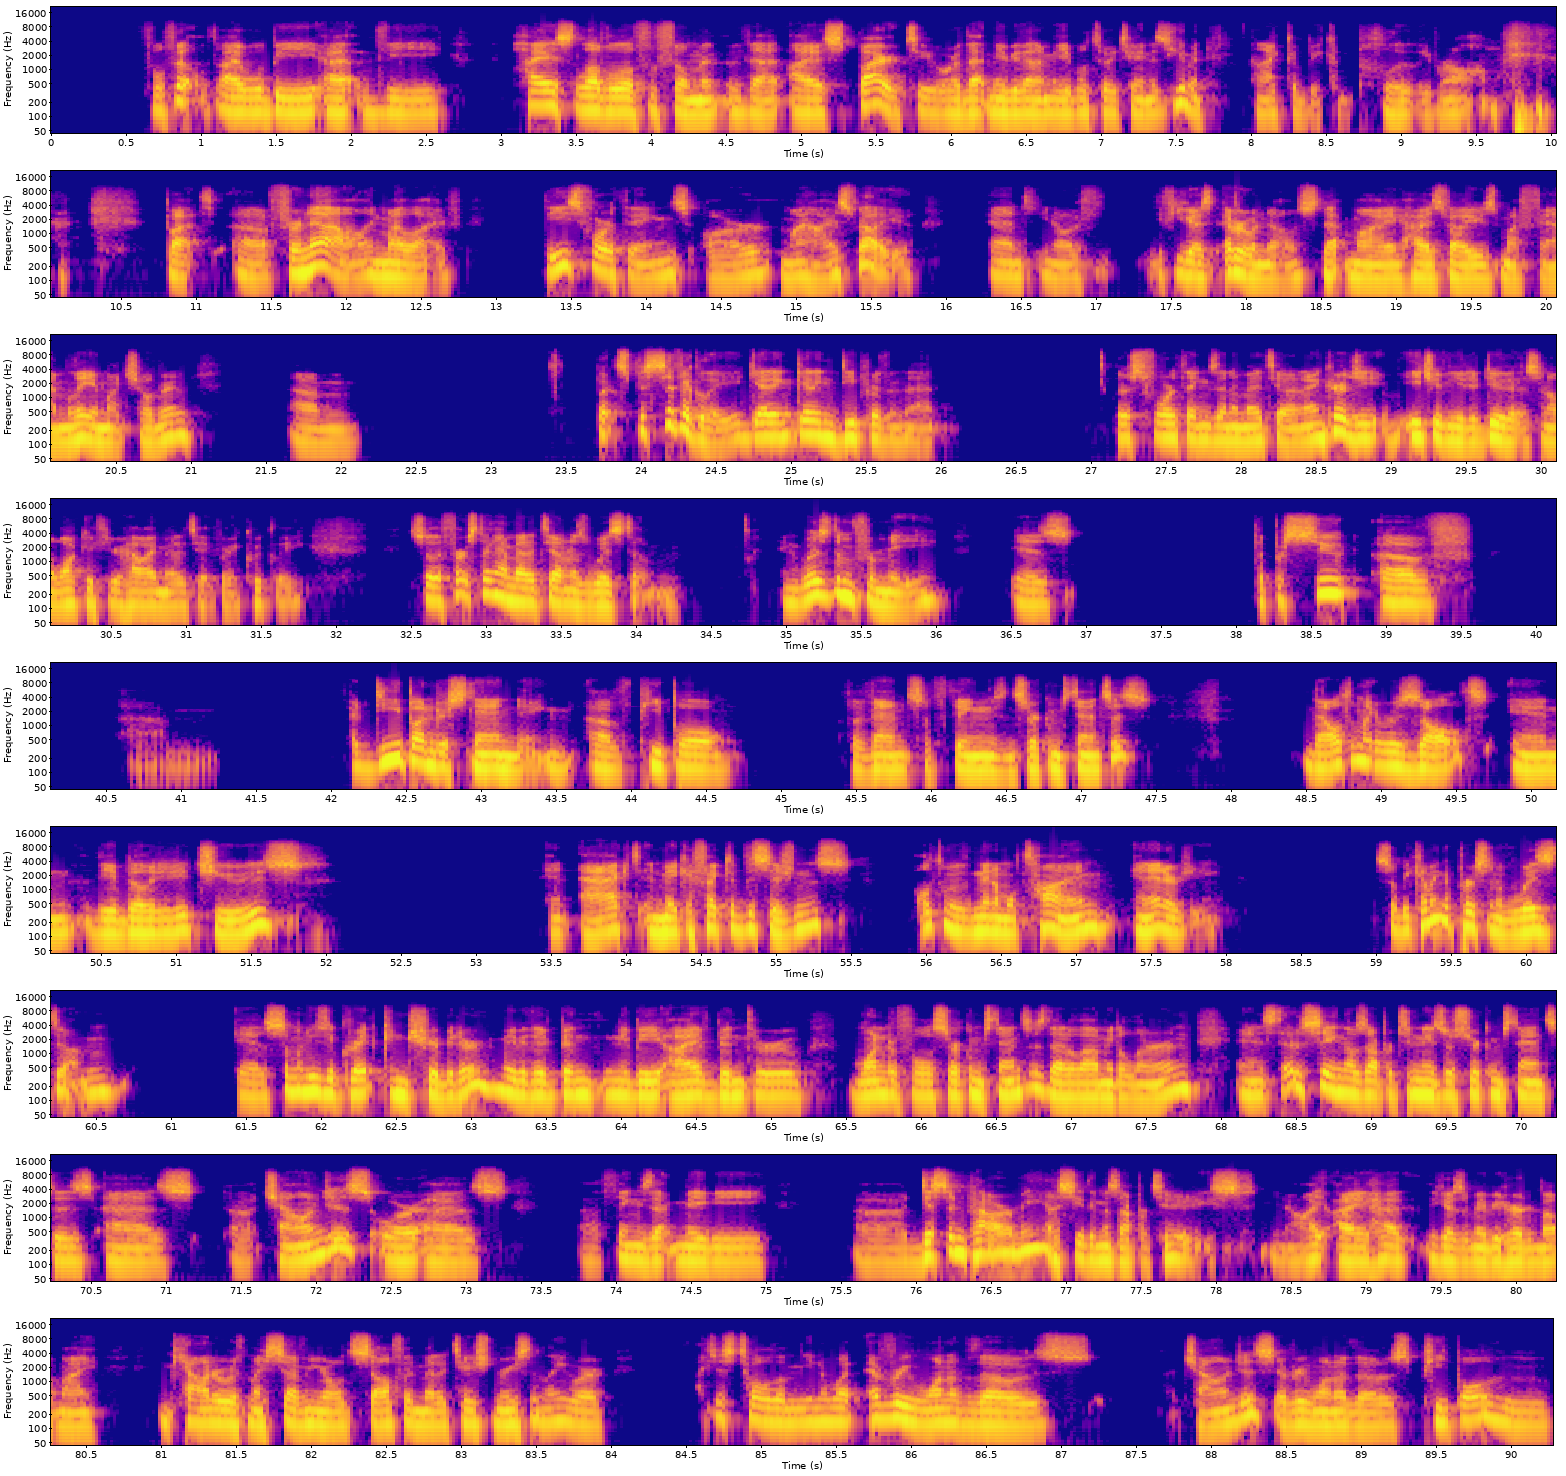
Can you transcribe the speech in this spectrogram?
fulfilled. I will be at the highest level of fulfillment that I aspire to, or that maybe that I'm able to attain as a human. And I could be completely wrong. but uh, for now in my life, these four things are my highest value. And, you know, if, if you guys, everyone knows that my highest value is my family and my children. Um, but specifically getting, getting deeper than that, there's four things that I meditate on. I encourage each of you to do this, and I'll walk you through how I meditate very quickly. So the first thing I meditate on is wisdom. And wisdom for me is the pursuit of um, a deep understanding of people, of events, of things, and circumstances that ultimately result in the ability to choose and act and make effective decisions ultimately with minimal time and energy. So becoming a person of wisdom is someone who's a great contributor. Maybe they've been, maybe I've been through wonderful circumstances that allow me to learn. And instead of seeing those opportunities or circumstances as uh, challenges or as uh, things that maybe uh, disempower me, I see them as opportunities. You know, I, I had, you guys have maybe heard about my encounter with my seven year old self in meditation recently, where I just told them, you know what, every one of those challenges, every one of those people who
